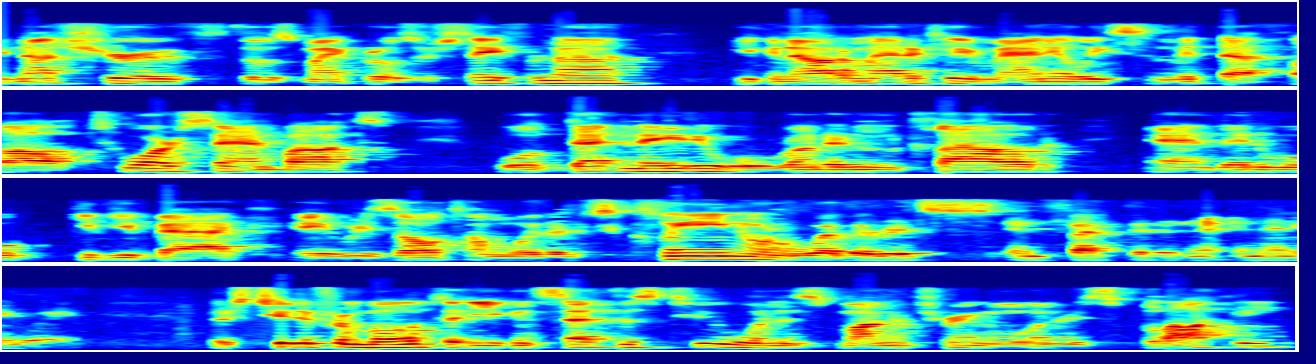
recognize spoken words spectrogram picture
you're not sure if those macros are safe or not, you can automatically or manually submit that file to our sandbox. We'll detonate it, we'll run it in the cloud, and then we'll give you back a result on whether it's clean or whether it's infected in, in any way. There's two different modes that you can set this to, when it's monitoring and when it's blocking.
